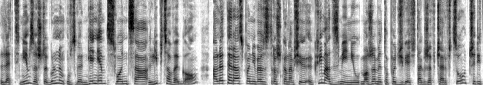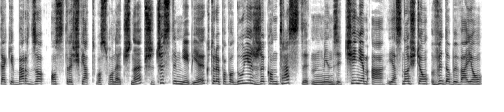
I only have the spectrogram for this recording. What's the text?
letnim, ze szczególnym uwzględnieniem słońca lipcowego, ale teraz, ponieważ troszkę nam się klimat zmienił, możemy to podziwiać także w czerwcu, czyli takie bardzo ostre światło słoneczne przy czystym niebie, które powoduje, że kontrasty między cieniem a jasnością wydobywają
